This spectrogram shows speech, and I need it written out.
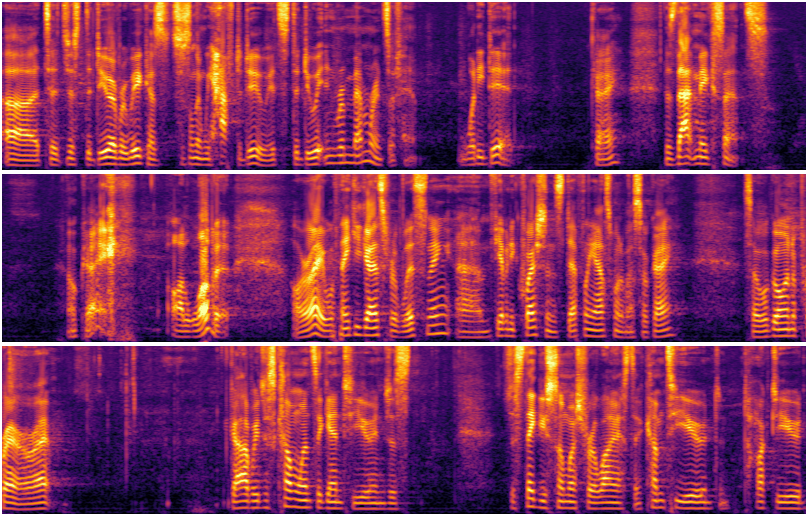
uh, to just to do every week because it's just something we have to do. It's to do it in remembrance of Him, what He did. Okay? Does that make sense? Okay. I love it. All right. Well, thank you guys for listening. Um, if you have any questions, definitely ask one of us, okay? So we'll go into prayer, all right? God, we just come once again to you and just just thank you so much for allowing us to come to you, to talk to you,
